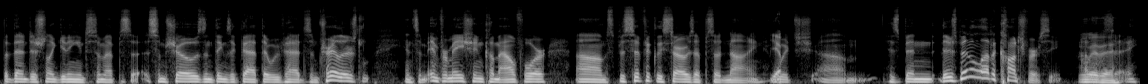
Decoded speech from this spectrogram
But then additionally, getting into some episode, some shows and things like that that we've had some trailers and some information come out for. Um, specifically, Star Wars Episode Nine, Yep. which um, has been there's been a lot of controversy. I bien. say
